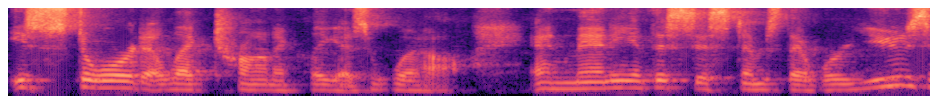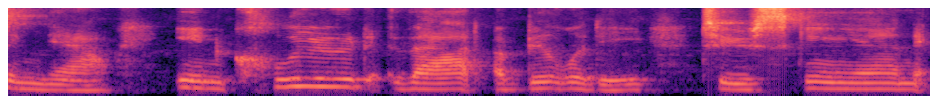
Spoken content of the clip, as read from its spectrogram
is stored electronically as well. And many of the systems that we're using now include that ability to scan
